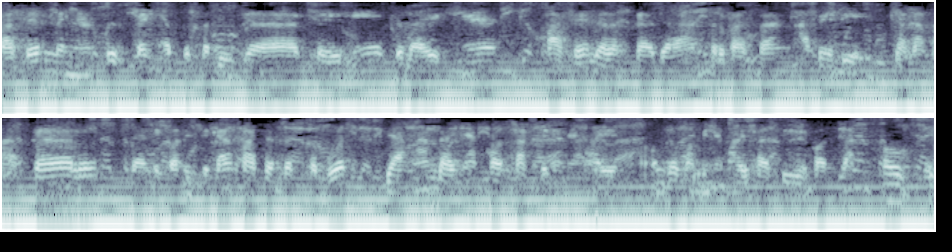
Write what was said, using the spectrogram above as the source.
pasien dengan suspek atau terduga ini sebaiknya pasien dalam keadaan terpasang APD, jaga masker dan dikondisikan pasien tersebut jangan banyak kontak dengan yang lain untuk meminimalisasi kontak. Oke,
